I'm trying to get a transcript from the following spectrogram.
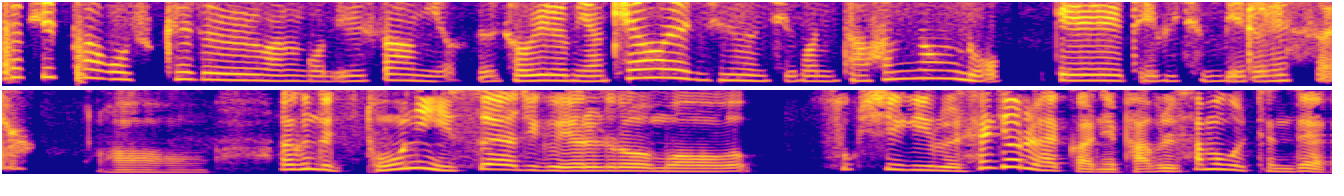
택시 타고 스케줄 가는 건 일상이었어요. 저희를 그냥 케어해 주시는 직원이 단 한 명도 없게 데뷔 준비를 했어요. 아, 아 근데 돈이 있어야지 그 예를 들어 뭐 숙식을 해결을 할 거 아니에요. 밥을 사 먹을 텐데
